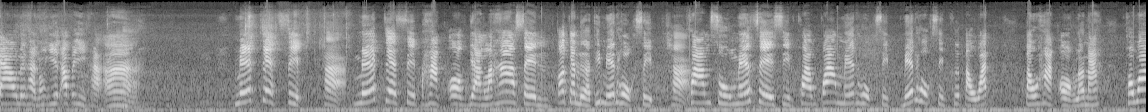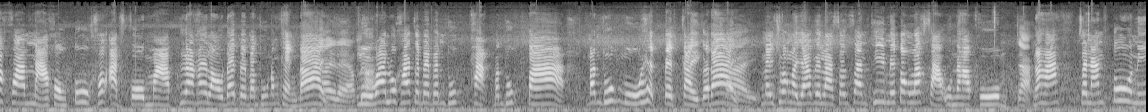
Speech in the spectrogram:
ยาวเลยค่ะน้องอีทเอาไปอีกค่ะอ่าค่ะเมตรเจ็ดสิบ ค่ะ เมตรเจ็ดสิบหักออกอย่างละห้าเซนก็จะเหลือที่เมตรหกสิบค่ะ ความสูงเมตรสี่สิบความกว้างเมตรหกสิบเมตรหกสิบคือเตาวัดเตาหักออกแล้วนะ เพราะว่าความหนาของตู้เขาอัดโฟมมาเพื่อให้เราได้ไปบรรทุกน้ำแข็งได้ใช่แล้วค่ะหรือว่าลูกค้าจะไปบรรทุกผักบรรทุกปลาบรรทุกหมูเห็ดเป็ดไก่ก็ได้ ใช่ในช่วงระยะเวลาสั้นๆ ที่ไม่ต้องรักษาอุณหภูมิจ้ะนะคะ ฉะนั้นตู้นี้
